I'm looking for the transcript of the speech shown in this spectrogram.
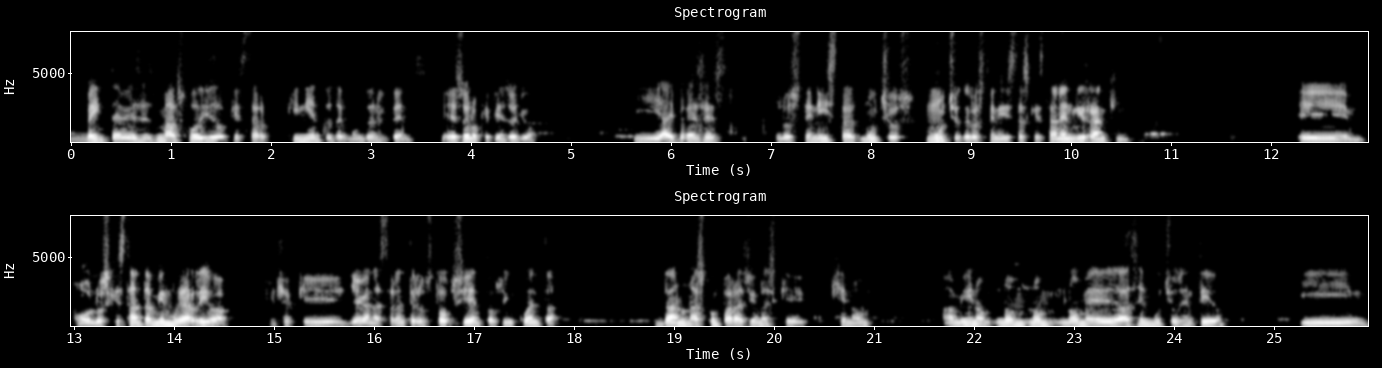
20 veces más jodido que estar 500 del mundo en el tenis. Eso es lo que pienso yo. Y hay veces los tenistas, muchos, muchos de los tenistas que están en mi ranking, eh, o los que están también muy arriba, que llegan a estar entre los top 100, top 50, dan unas comparaciones que, que no, a mí no, no, no, no, me hacen mucho sentido. Y,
